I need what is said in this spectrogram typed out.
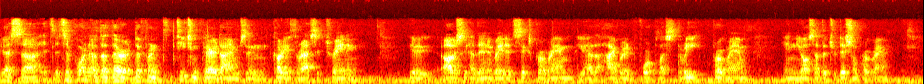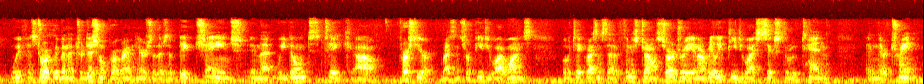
Yes, uh, it's, it's important to know that there are different teaching paradigms in cardiothoracic training. You obviously have the integrated six program, you have the hybrid four plus three program, and you also have the traditional program. We've historically been a traditional program here, so there's a big change in that we don't take uh, first year residents or PGY1s, but we take residents that have finished general surgery and are really PGY 6 through 10 in their training.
